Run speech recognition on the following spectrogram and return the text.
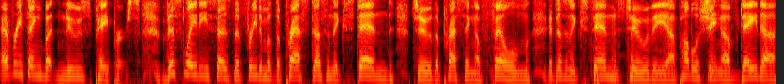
everything but newspapers this lady says that freedom of the press doesn't extend to the pressing of film it doesn't extend to the uh, publishing she, of data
